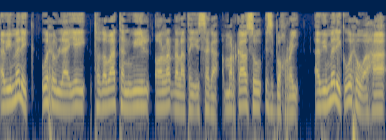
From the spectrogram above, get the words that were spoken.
Abimelik wuxuu laayey toddobaatan wiil oo la dhalatay isaga markaasuu isboqray. Abimelik wuxuu ahaa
